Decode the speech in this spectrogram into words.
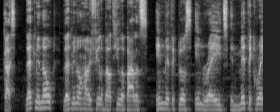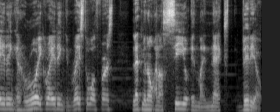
Guys, let me know. Let me know how you feel about healer balance in Mythic Plus, in raids, in Mythic raiding, in Heroic raiding, in Race to World First. Let me know and I'll see you in my next video.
